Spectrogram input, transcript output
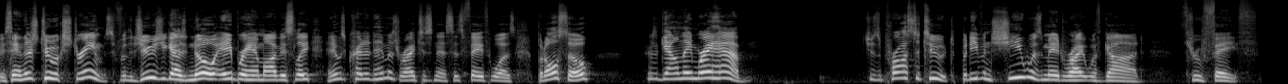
But he's saying there's two extremes. For the Jews, you guys know Abraham, obviously, and it was credited him as righteousness, his faith was. But also, there's a gal named Rahab. She was a prostitute, but even she was made right with God through faith.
